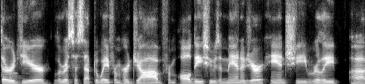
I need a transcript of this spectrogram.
third year, Larissa stepped away from her job from Aldi. She was a manager and she really uh,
